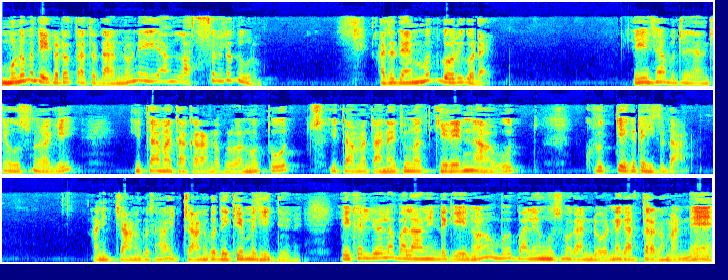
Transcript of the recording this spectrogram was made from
මොනම දෙයකටත් අත දාන්න ඕනේ. ඒ යන් ලස්සනට දුවනවා. අත දැම්මොත් ගෝරි ගොඩයි. ඒ නිසා බුදුසසුනේ හුස්ම වගේ හිතාමතා කරන්න පුළුවන් උත් හිතාමතා නැති උනත් කෙරෙන්න આવුත් කෘත්‍යයකට හිත දාන්න. අනිච්ඡානක සහ ඉච්ඡානක දෙකෙන්ම සිද්ධ වෙන්නේ. ඒකල්ලි වල බලනින්න කියනවා ඔබ බලෙන් හුස්ම ගන්න ඕනේ ගත්තර කමන්නේ.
